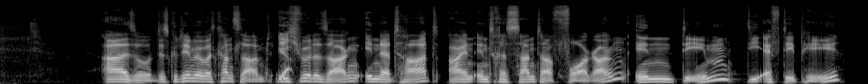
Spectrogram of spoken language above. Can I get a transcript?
Also, diskutieren wir über das Kanzleramt. Ja. Ich würde sagen, in der Tat ein interessanter Vorgang, in dem die FDP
